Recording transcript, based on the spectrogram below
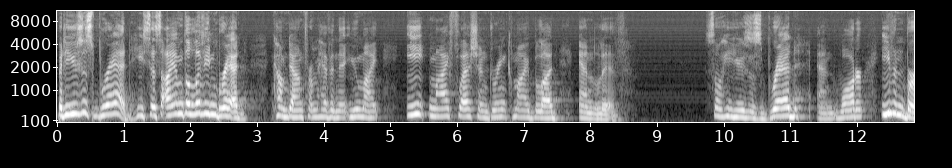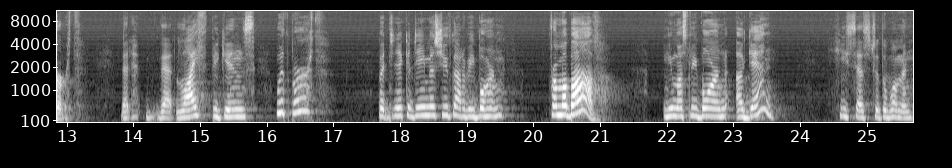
but He uses bread. He says, I am the living bread come down from heaven that you might Eat my flesh and drink my blood and live. So he uses bread and water, even birth, that, that life begins with birth. But Nicodemus, you've got to be born from above. You must be born again. He says to the woman,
